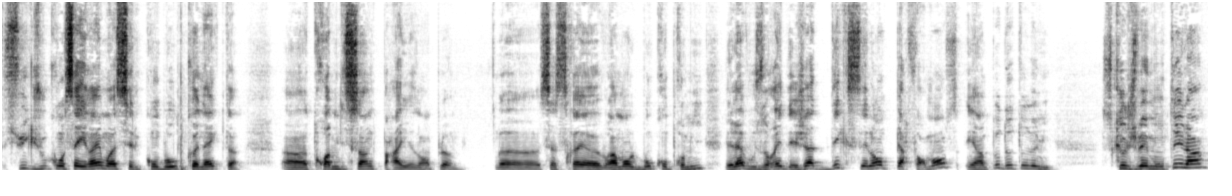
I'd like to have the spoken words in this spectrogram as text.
celui que je vous conseillerais, moi, c'est le combo Connect, un 3005 par exemple. Euh, ça serait euh, vraiment le bon compromis. Et là, vous aurez déjà d'excellentes performances et un peu d'autonomie. Ce que je vais monter là,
